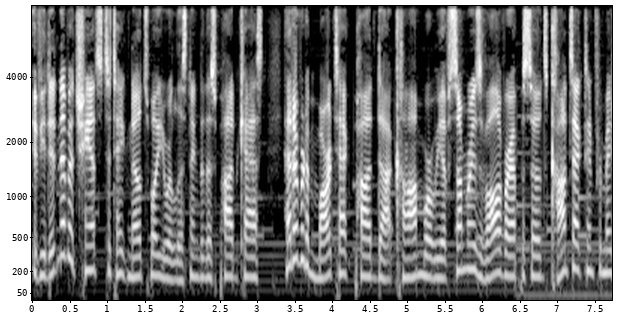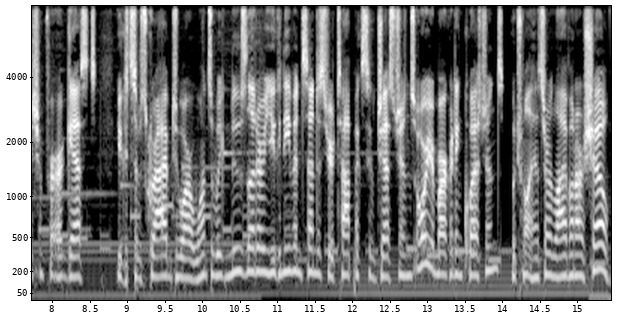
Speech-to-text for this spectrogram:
If you didn't have a chance to take notes while you were listening to this podcast, head over to martechpod.com where we have summaries of all of our episodes, contact information for our guests. You can subscribe to our once a week newsletter. You can even send us your topic suggestions or your marketing questions, which we'll answer live on our show.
